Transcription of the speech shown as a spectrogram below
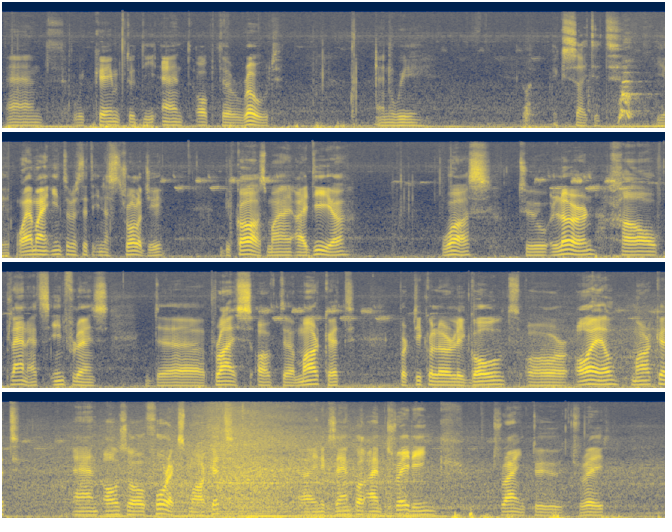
And we came to the end of the road and we excited. Yeah. Why am I interested in astrology? Because my idea was to learn how planets influence the price of the market, particularly gold or oil market, and also forex market. Uh, in example, I'm trading, trying to trade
